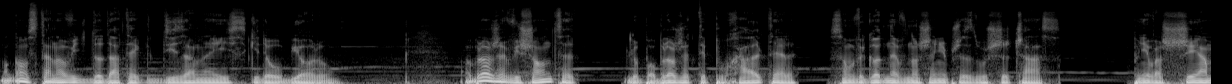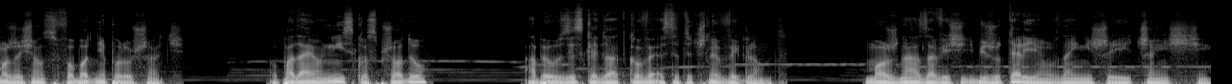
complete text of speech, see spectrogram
mogą stanowić dodatek disneyski do ubioru. Obroże wiszące lub obroże typu halter są wygodne w noszeniu przez dłuższy czas, ponieważ szyja może się swobodnie poruszać. Opadają nisko z przodu, aby uzyskać dodatkowy estetyczny wygląd. Można zawiesić biżuterię w najniższej jej części.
